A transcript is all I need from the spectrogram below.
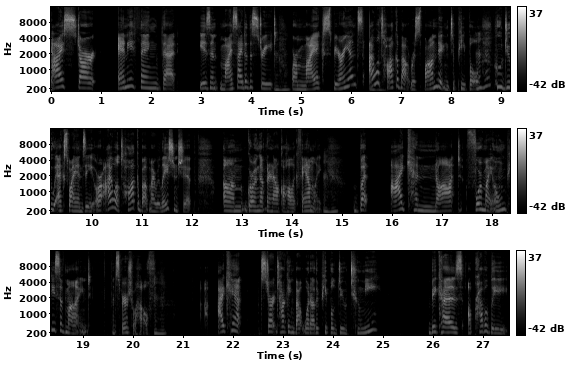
I start anything that isn't my side of the street mm-hmm. or my experience, I will mm-hmm. talk about responding to people mm-hmm. who do X, Y, and Z, or I will talk about my relationship um, growing up in an alcoholic family. But I cannot, for my own peace of mind and spiritual health, I- I can't start talking about what other people do to me because I'll probably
